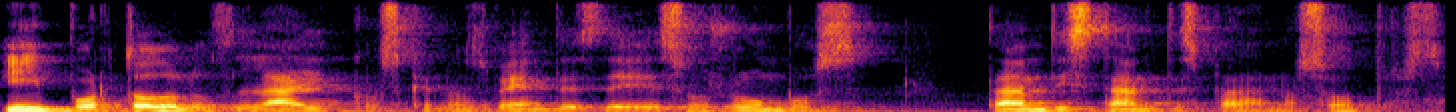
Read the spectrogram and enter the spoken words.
y por todos los laicos que nos ven desde esos rumbos tan distantes para nosotros.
